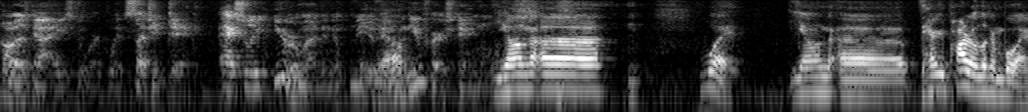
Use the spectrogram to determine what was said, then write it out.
Oh, this guy I used to work with. Such a dick. Actually, you reminded me of him Yep. when you first came on. Young, uh, what? Young, uh, Harry Potter looking boy.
